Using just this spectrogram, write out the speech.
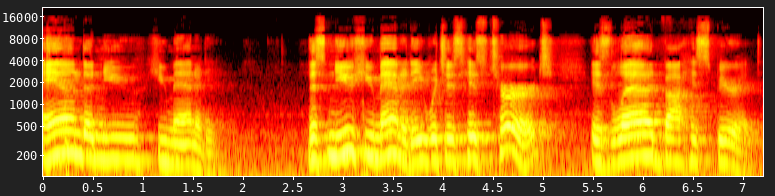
and a new humanity. This new humanity, which is his church, is led by his Spirit.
